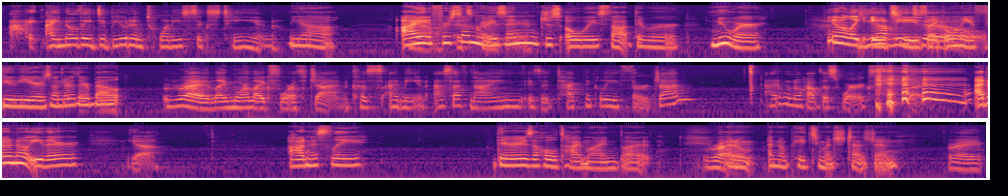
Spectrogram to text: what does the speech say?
I I know they debuted in 2016. Yeah. I, Yeah, for some reason, just always thought they were newer. You know, like Yeah, ATEEZ, like only a few years under their belt. Right, like more like fourth gen. Because I mean, SF9 is it technically third gen? I don't know how this works, I don't know either. yeah. Honestly, there is a whole timeline, but Right. I don't I don't pay too much attention. Right.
